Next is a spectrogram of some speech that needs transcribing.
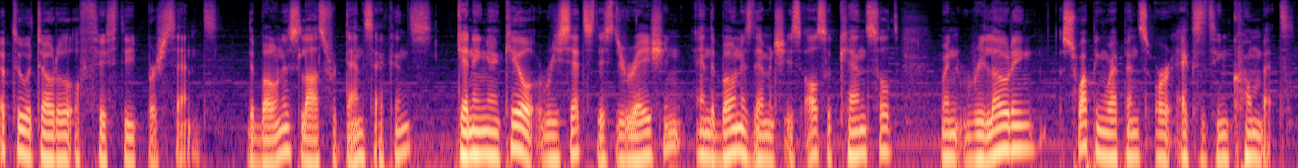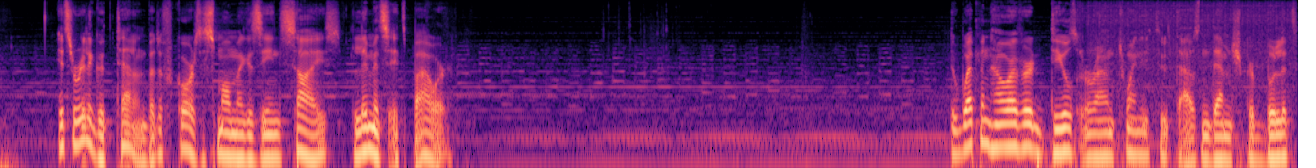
up to a total of 50%. The bonus lasts for 10 seconds. Getting a kill resets this duration and the bonus damage is also cancelled when reloading, swapping weapons or exiting combat. It's a really good talent, but of course a small magazine size limits its power. The weapon however deals around 22,000 damage per bullet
